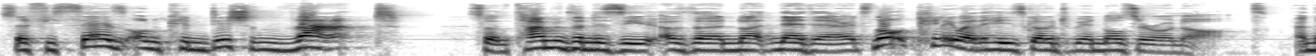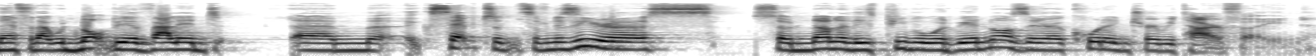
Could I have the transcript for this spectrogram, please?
So if he says on condition that, so at the time of the Nazir, of the neder, it's not clear whether he's going to be a Nazir or not. And therefore that would not be a valid um, acceptance of Nazirus, so none of these people would be a Nazir according to Rabbi Tarfon.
